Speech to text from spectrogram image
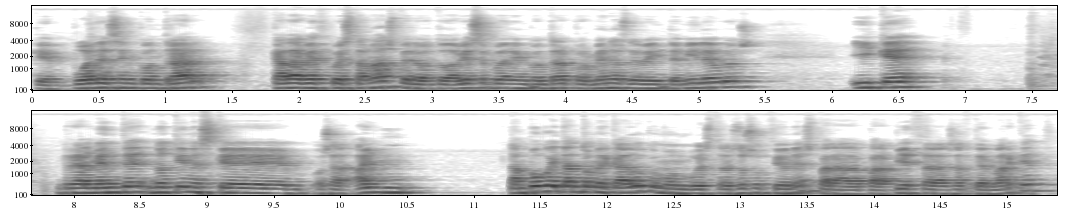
que puedes encontrar, cada vez cuesta más, pero todavía se puede encontrar por menos de 20.000 euros y que realmente no tienes que, o sea, hay tampoco hay tanto mercado como en vuestras dos opciones para, para piezas aftermarket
